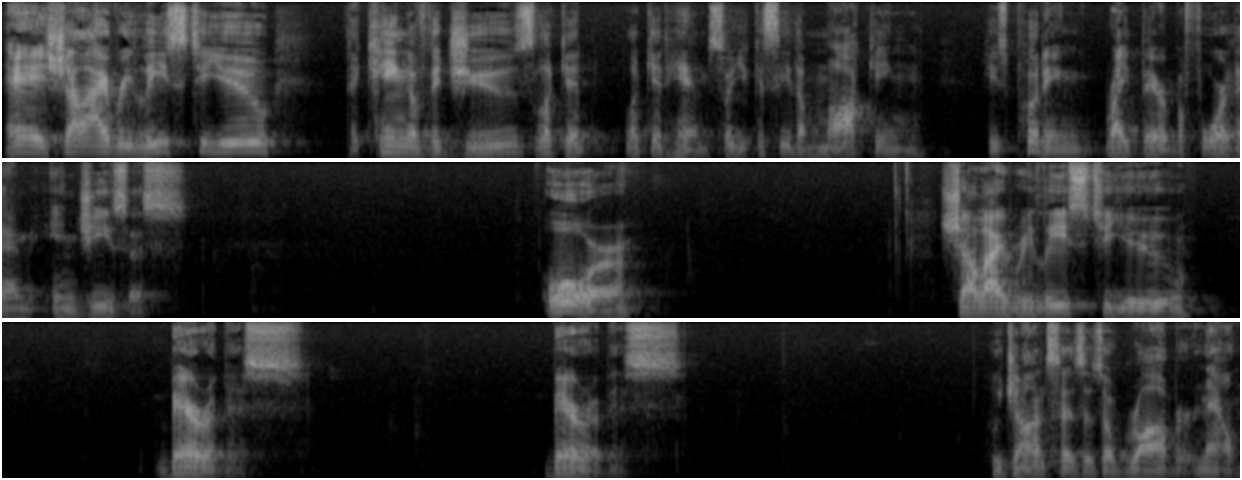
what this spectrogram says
Hey, shall I release to you the king of the Jews? Look at, look at him. So you can see the mocking he's putting right there before them in Jesus. Or shall I release to you Barabbas? Barabbas who John says is a robber. Now,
